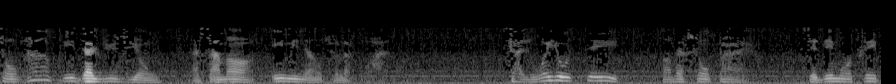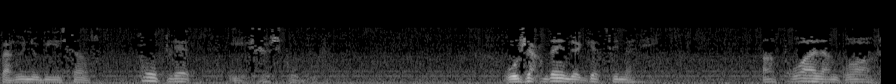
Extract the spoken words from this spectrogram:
sont remplies d'allusions à sa mort imminente sur la croix. Sa loyauté envers son Père s'est démontrée par une obéissance complète et jusqu'au bout. Au jardin de Gethsemane, en proie à l'angoisse,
